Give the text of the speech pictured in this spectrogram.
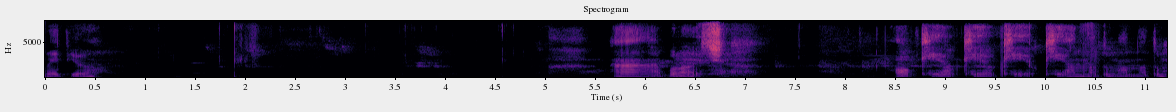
Ne diyor? Ha, bunun için. Okey, okey, okey, okey. Anladım, anladım.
